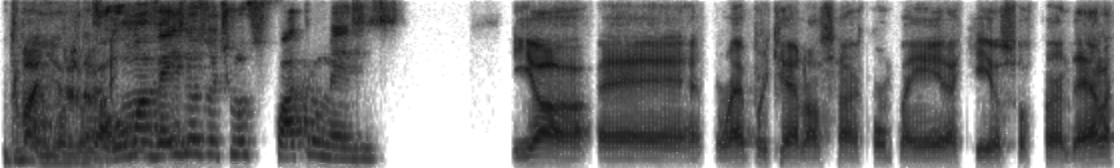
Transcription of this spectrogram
Contra o Bahia, é verdade. Uma vez nos últimos quatro meses. E, ó, é, não é porque é a nossa companheira aqui, eu sou fã dela,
